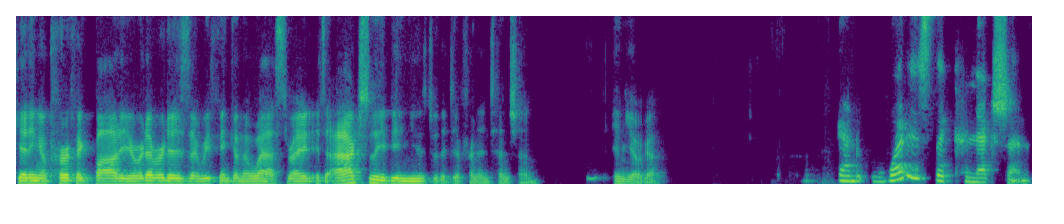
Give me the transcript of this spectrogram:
getting a perfect body or whatever it is that we think in the West, right? It's actually being used with a different intention in yoga. And what is the connection?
